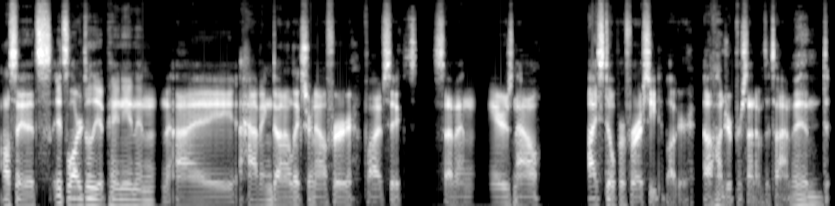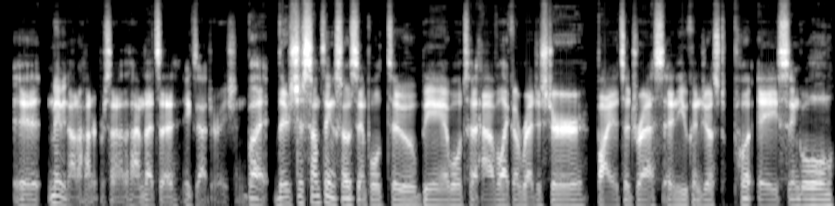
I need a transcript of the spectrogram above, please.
I'll say it's it's largely opinion, and I having done Elixir now for five, six, seven years now, I still prefer a C debugger hundred percent of the time, and it, maybe not hundred percent of the time. That's an exaggeration, but there's just something so simple to being able to have like a register by its address, and you can just put a single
